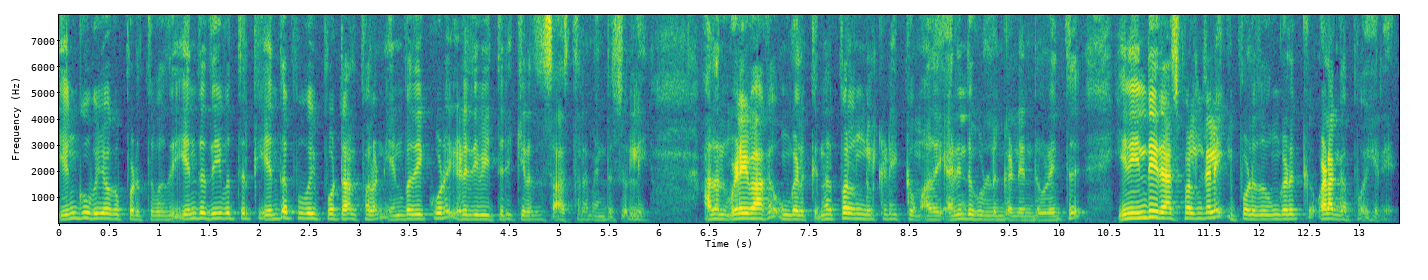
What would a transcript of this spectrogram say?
எங்கு உபயோகப்படுத்துவது எந்த தெய்வத்திற்கு எந்த பூவை போட்டால் பலன் என்பதை கூட எழுதி வைத்திருக்கிறது சாஸ்திரம் என்று சொல்லி. அதன் விளைவாக உங்களுக்கு நற்பலன்கள் கிடைக்கும். அதை அறிந்து கொள்ளுங்கள் என்று உரைத்து இனி இந்திய ராசி பலன்களை இப்பொழுது உங்களுக்கு வழங்கப் போகிறேன்.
